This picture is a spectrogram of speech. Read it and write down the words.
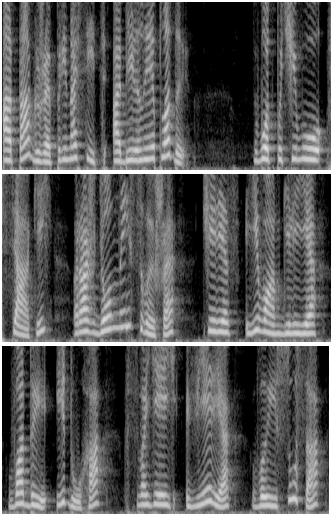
а также приносить обильные плоды. Вот почему всякий, рожденный свыше через Евангелие воды и духа в своей вере в Иисуса –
